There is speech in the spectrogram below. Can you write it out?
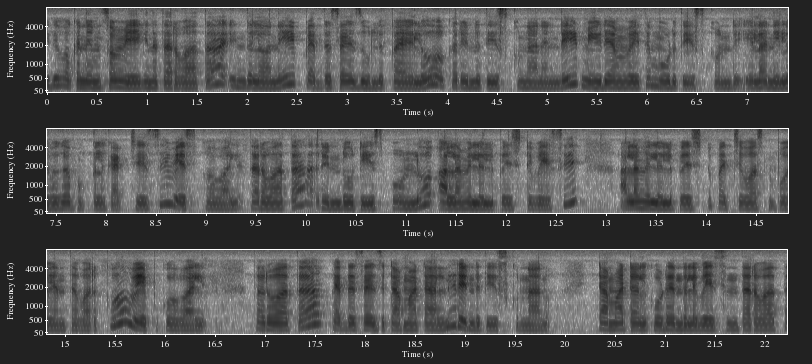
ఇది ఒక నిమిషం వేగిన తర్వాత ఇందులోని పెద్ద సైజు ఉల్లిపాయలు ఒక రెండు తీసుకున్నానండి. మీడియం అయితే మూడు తీసుకోండి. ఇలా నిలువుగా ముక్కలు కట్ చేసి వేసుకోవాలి. తర్వాత రెండు టీ స్పూన్లు అల్లం వెల్లుల్లి పేస్ట్ వేసి అల్లం వెల్లుల్లి పేస్ట్ పచ్చివాసన పోయేంత వరకు వేపుకోవాలి. తర్వాత పెద్ద సైజు టమాటాలని రెండు తీసుకున్నాను. టమాటాలు కూడా ఇందులో వేసిన తర్వాత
